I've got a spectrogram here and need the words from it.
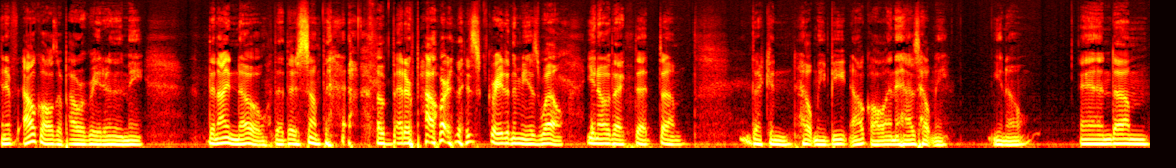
And if alcohol is a power greater than me, then I know that there's something, a better power that's greater than me as well. You know, that, that, um, that can help me beat alcohol, and it has helped me, you know. And um,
